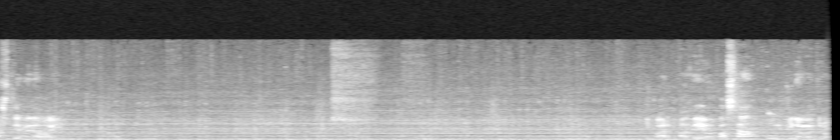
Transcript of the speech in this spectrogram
Hostia me he dado ahí. Y parpadeo pasa un kilómetro.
